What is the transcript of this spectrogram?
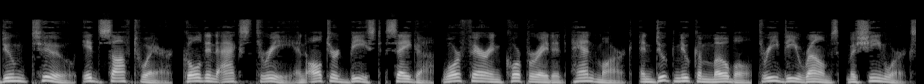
Doom 2 id Software, Golden Axe 3 and Altered Beast Sega, Warfare Incorporated Handmark, and Duke Nukem Mobile 3D Realms, Machineworks.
